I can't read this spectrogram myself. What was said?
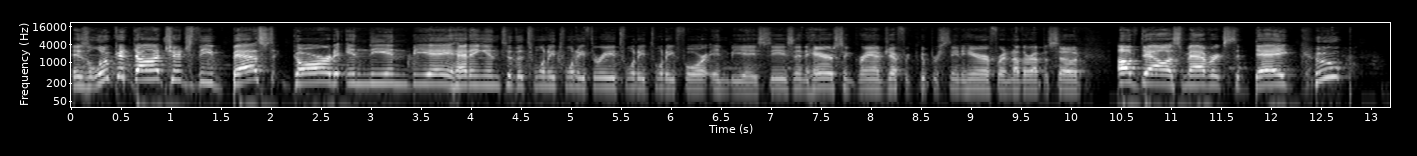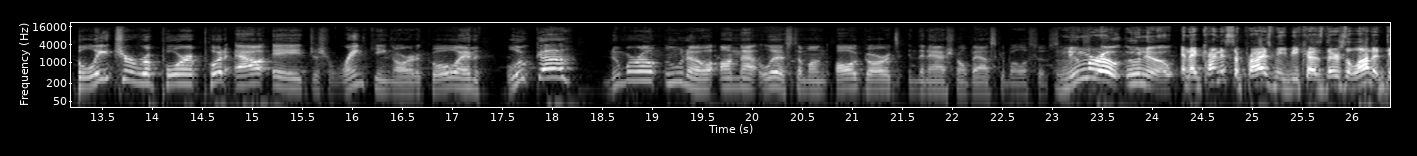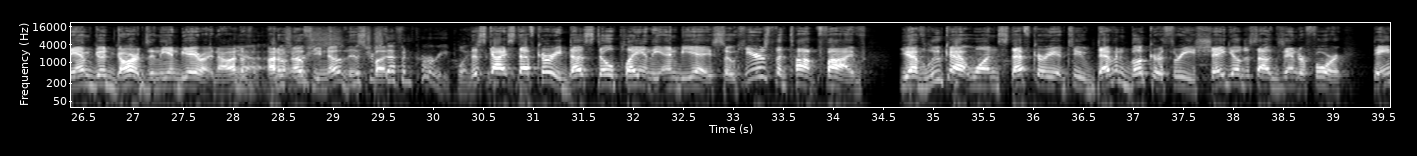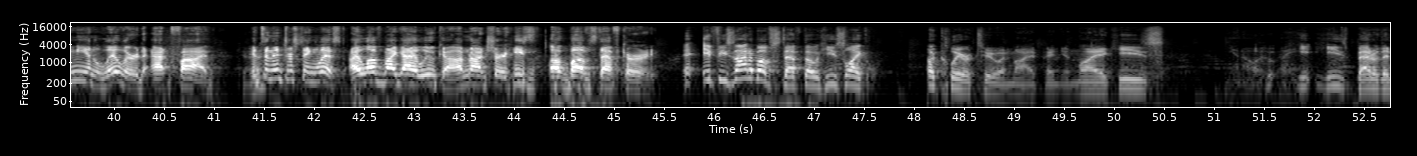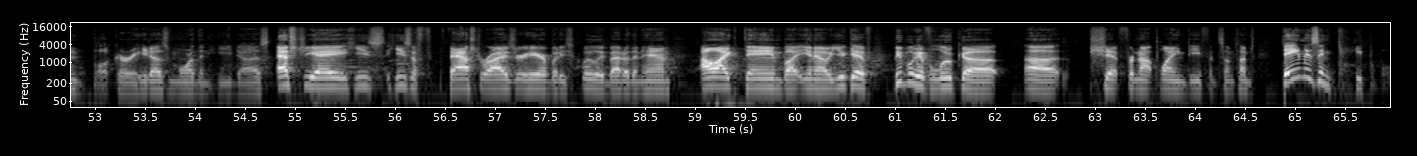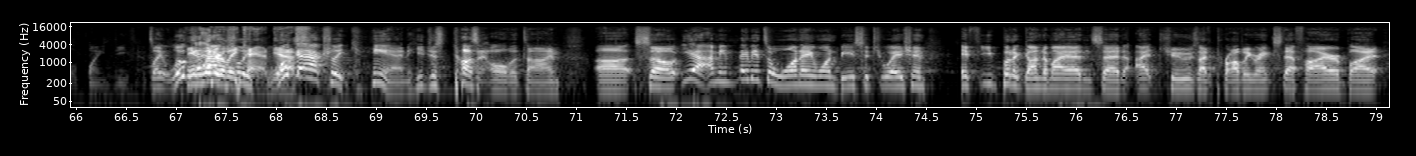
Is Luka Doncic the best guard in the NBA heading into the 2023 2024 NBA season? Harrison Graham, Jeffrey Cooperstein here for another episode of Dallas Mavericks Today. Coop Bleacher Report put out a just ranking article, and Luka numero uno on that list among all guards in the National Basketball Association. Numero uno, and it kind of surprised me because there's a lot of damn good guards in the NBA right now. I don't, Yeah, I don't know if you know this, Mr. but Stephen Curry plays. this guy Steph Curry does still play in the NBA. So here's the top five. You have Luka at one, Steph Curry at two, Devin Booker three, Shai Gilgeous-Alexander four, Damian Lillard at five. It's an interesting list. I love my guy Luka. I'm not sure he's above Steph Curry. If he's not above Steph, though, he's like a clear two, in my opinion. Like he's, you know, he he's better than Booker. He does more than he does. SGA, he's he's a fast riser here, but he's clearly better than him. I like Dame, but you know, you give people give Luka uh, shit for not playing defense sometimes. Dame is incapable of playing defense. Like Luka He literally actually, can, yes. Luka actually can. He just doesn't all the time. Uh, so yeah, I mean, maybe it's a one A one B situation. If you put a gun to my head and said I choose, I'd probably rank Steph higher. But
